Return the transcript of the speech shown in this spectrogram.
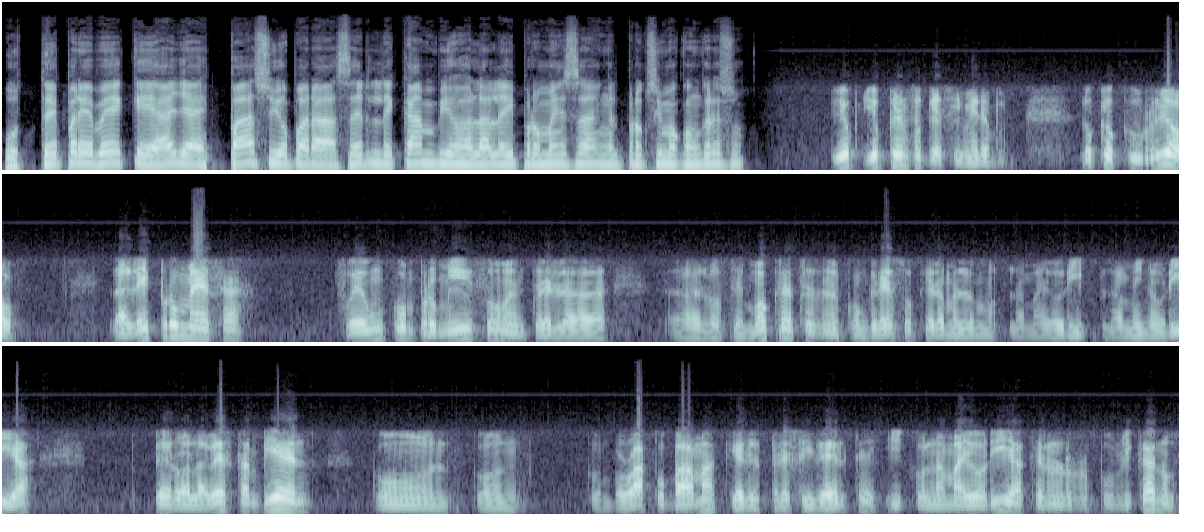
¿Usted prevé que haya espacio para hacerle cambios a la ley promesa en el próximo Congreso? Yo, yo pienso que sí, mire, lo que ocurrió, la ley promesa fue un compromiso entre la, los demócratas en el Congreso, que eran la, la, la minoría, pero a la vez también con, con, Barack Obama, que era el presidente, y con la mayoría, que eran los republicanos.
